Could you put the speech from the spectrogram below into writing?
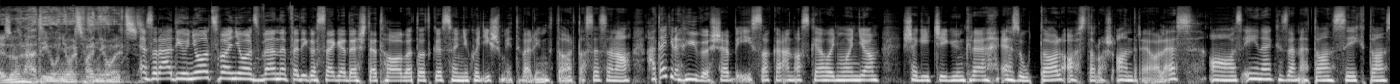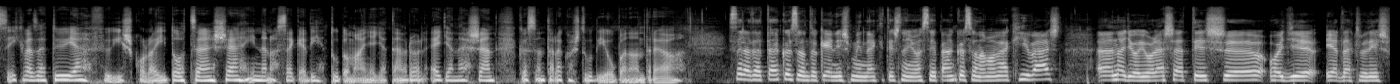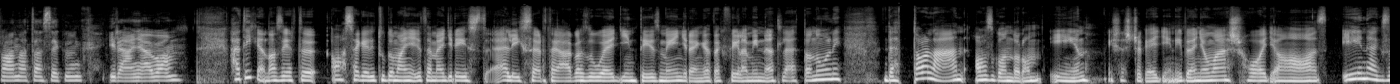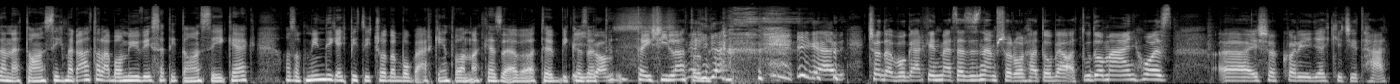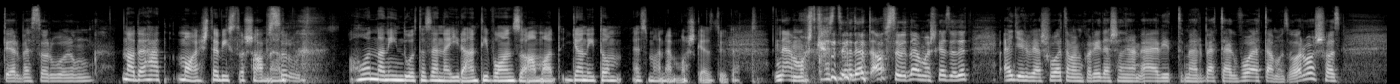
Ez a Rádió 88. Ez a Rádió 88, benne pedig a Szegedestet hallgatott. Köszönjük, hogy ismét velünk tartasz ezen a hát egyre hűvösebb éjszakán, azt kell, hogy mondjam. Segítségünkre ezúttal Asztalos Andrea lesz, az ének zene tanszék tanszékvezetője, főiskolai docense, innen a Szegedi Tudományegyetemről egyenesen. Köszöntelek a stúdióban, Andrea. Szeretettel köszöntök én is mindenkit, és nagyon szépen köszönöm a meghívást. Nagyon jól esett, és hogy érdeklődés van a tanszékünk irányában. Hát igen, azért a Szegedi Tudományegyetem egyrészt elég ágazó egy intézmény, rengetegféle mindent lehet tanulni, de talán azt gondolom én, és ez csak egyéni benyomás, hogy az énekzene tanszék, meg általában a művészeti tanszékek, azok mindig egy pici csodabogárként vannak kezelve a többi között. Te is így látod? Igen, igen csodabogárként, mert ez, ez nem sorolható be a tudományhoz, és akkor így egy kicsit háttérbe szorulunk. Na de hát ma este biztosan Abszolút. nem honnan indult a zene iránti vonzalmad? Gyanítom, ez már nem most kezdődött. Nem most kezdődött, abszolút nem most kezdődött. Egy éves voltam, amikor édesanyám elvitt, mert beteg voltam az orvoshoz,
